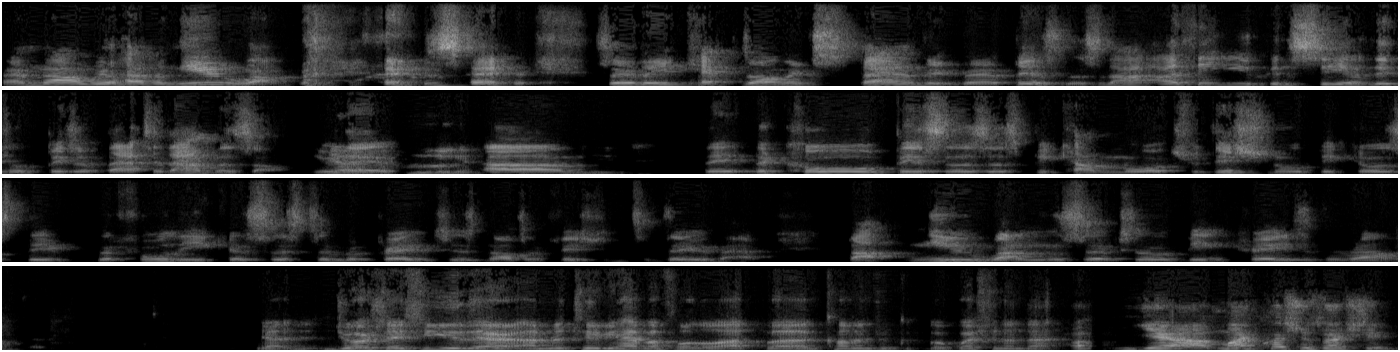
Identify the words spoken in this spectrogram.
and now we'll have a new one. so, so they kept on expanding their business. And I, I, think you can see a little bit of that in Amazon. You yeah, know, absolutely. Um, the, the core business has become more traditional because the, the full ecosystem approach is not efficient to do that. But new ones are sort of being created around it. Yeah, George, I see you there. I'm not sure if you have a follow-up uh, comment or question on that. Uh, yeah, my question was actually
